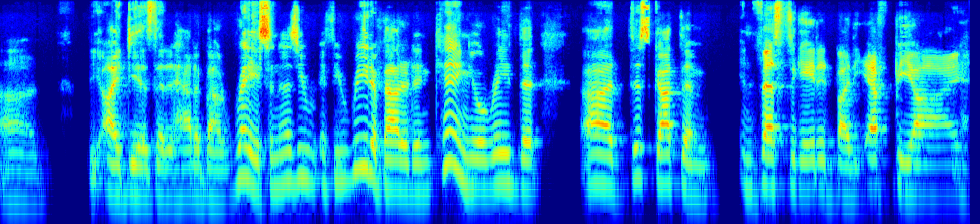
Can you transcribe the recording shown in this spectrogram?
uh, the ideas that it had about race. And as you, if you read about it in King, you'll read that uh, this got them investigated by the FBI.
